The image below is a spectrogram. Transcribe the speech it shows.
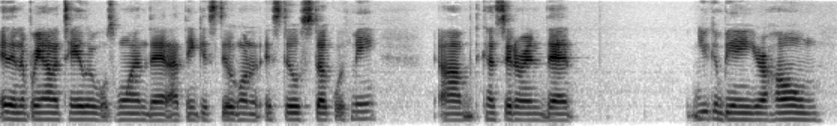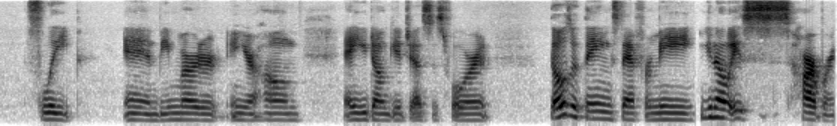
and then the Breonna Taylor was one that I think is still going to is still stuck with me, um, considering that you can be in your home, sleep, and be murdered in your home, and you don't get justice for it those are things that for me, you know, it's heartbreaking.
